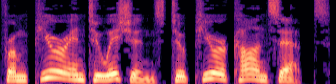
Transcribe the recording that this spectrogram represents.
From pure intuitions to pure concepts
